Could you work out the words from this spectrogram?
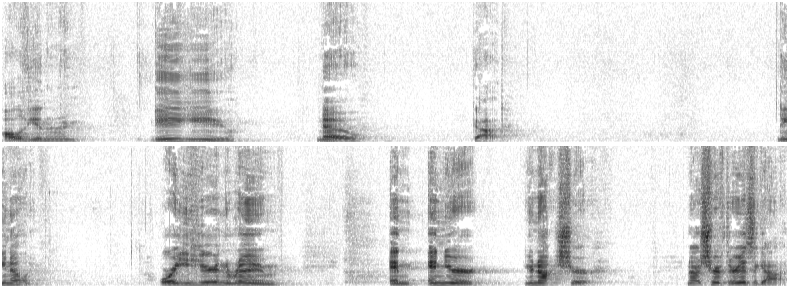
all of you in the room. Do you know God? Do you know Him? Or are you here in the room and, and you're, you're not sure? Not sure if there is a God.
